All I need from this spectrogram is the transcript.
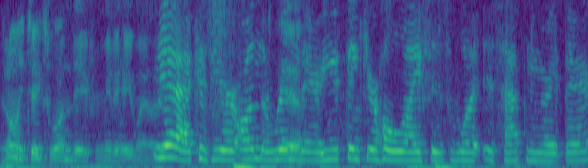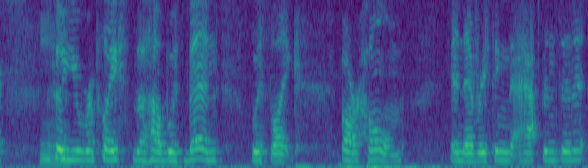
It only takes one day for me to hate my life. Yeah, because you're on the rim Yeah. there. You think your whole life is what is happening right there. Mm-hmm. So you replace the hub with Ben with like our home and everything that happens in it.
